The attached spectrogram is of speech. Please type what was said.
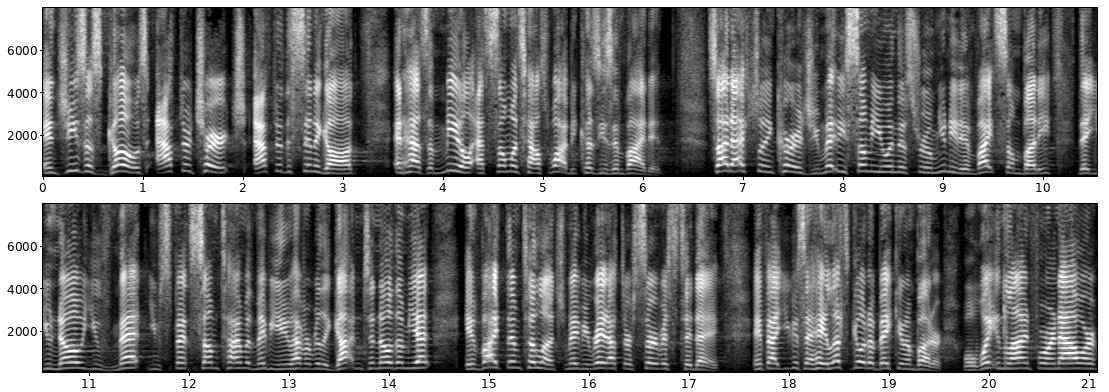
And Jesus goes after church, after the synagogue, and has a meal at someone's house. Why? Because he's invited. So I'd actually encourage you, maybe some of you in this room, you need to invite somebody that you know you've met, you've spent some time with, maybe you haven't really gotten to know them yet. Invite them to lunch, maybe right after service today. In fact, you can say, hey, let's go to bacon and butter. We'll wait in line for an hour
